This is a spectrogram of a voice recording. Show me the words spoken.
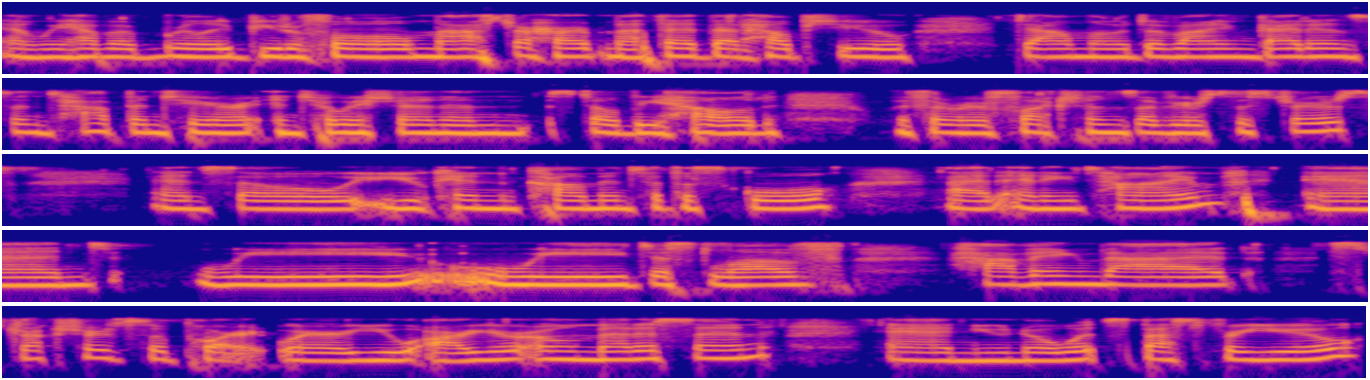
and we have a really beautiful master heart method that helps you download divine guidance and tap into your intuition and still be held with the reflections of your sisters. And so you can come into the school at any time. And we we just love having that structured support where you are your own medicine and you know what's best for you.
